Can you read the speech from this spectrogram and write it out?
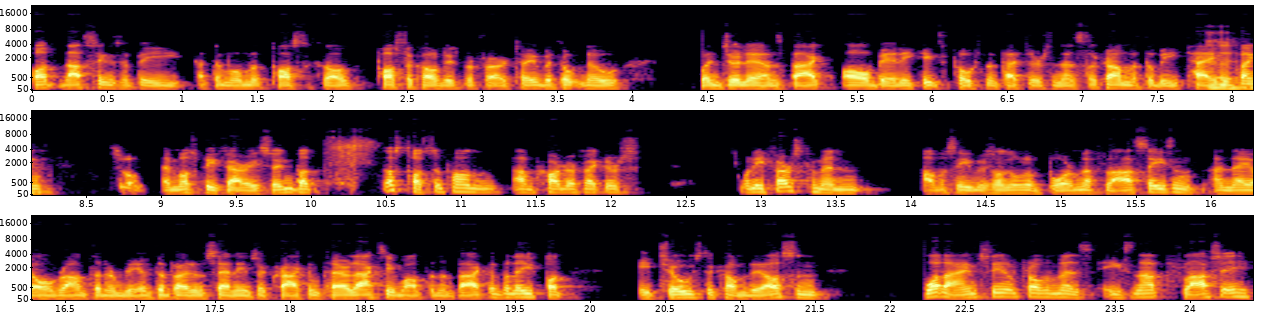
but that seems to be at the moment Postecoglou's preferred too. We don't know when Jullien's back, albeit he keeps posting pictures on Instagram with the wee time thing. So it must be very soon. But let's touch upon um, Carter Vickers. When he first came in, obviously he was on loan at Bournemouth last season, and they all ranted and raved about him, saying he was a cracking player. They actually wanted him back, I believe, but he chose to come to us. And what I'm seeing from him is he's not flashy.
